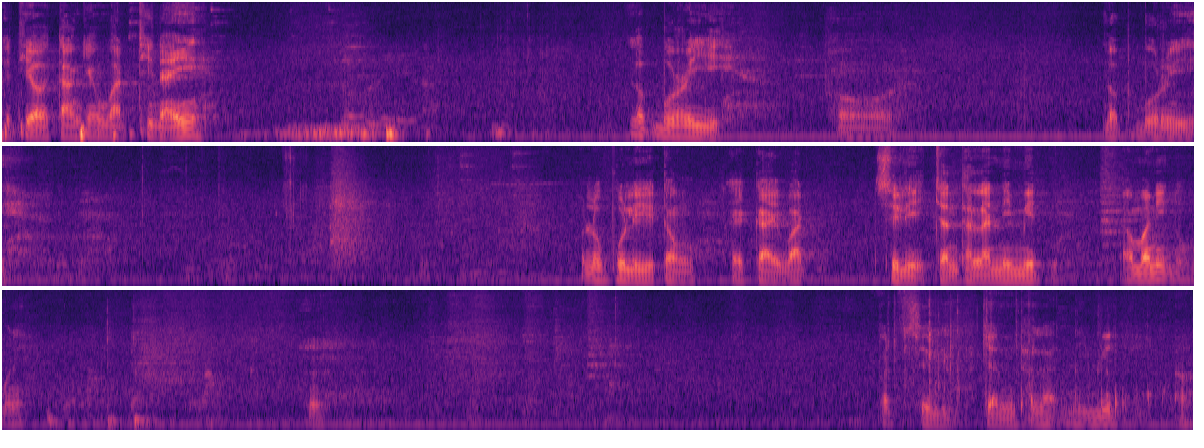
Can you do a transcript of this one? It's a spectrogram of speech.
ไปเที่ยวต่างจังหวัดที่ไหนลบบุรีโอ้ลบบุรีลบบุรีต้องใกล้ๆวัดสิริจันทรนิมิตเอามานี่ลงมานี่วัดสิริจันทรนิมิตอะ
